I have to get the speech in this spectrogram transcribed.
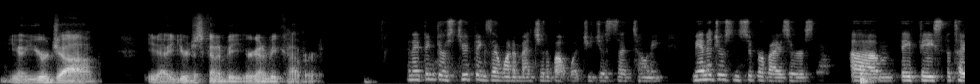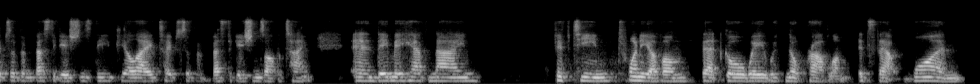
you know, your job, you know, you're just going to be, you're going to be covered. And I think there's two things I want to mention about what you just said, Tony. Managers and supervisors, um, they face the types of investigations, the EPLI types of investigations all the time. And they may have nine, 15, 20 of them that go away with no problem. It's that one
